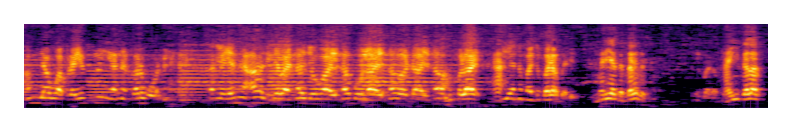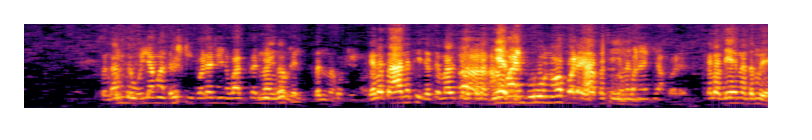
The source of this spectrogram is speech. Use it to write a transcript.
સમજાવવા પ્રયત્ન એને કરવો નહીં. એટલે એને આ જ કહેવાય ન જોવાય ન બોલાય ન અડાય ન સંભળાય એના માટે બરાબર મર્યાદા બરાબર દ્રષ્ટિ પડે ને વાત ન. પેલા તો આ નથી જ. મારે પૂરો ન પડે. પછી પેલા દેહ ના દમરે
